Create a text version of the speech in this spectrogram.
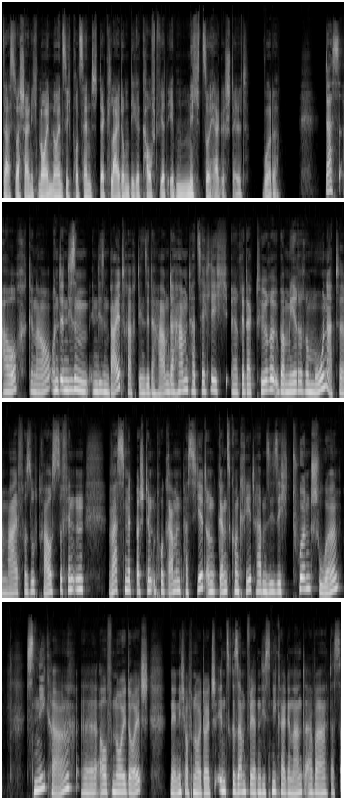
dass wahrscheinlich 99 Prozent der Kleidung, die gekauft wird, eben nicht so hergestellt wurde. Das auch, genau. Und in diesem, in diesem Beitrag, den Sie da haben, da haben tatsächlich äh, Redakteure über mehrere Monate mal versucht herauszufinden, was mit bestimmten Programmen passiert. Und ganz konkret haben sie sich Turnschuhe, Sneaker äh, auf Neudeutsch, nee, nicht auf Neudeutsch, insgesamt werden die Sneaker genannt, aber das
